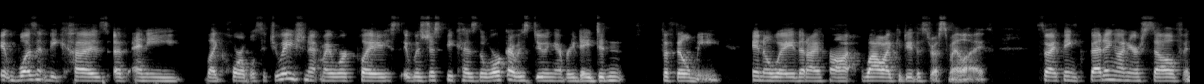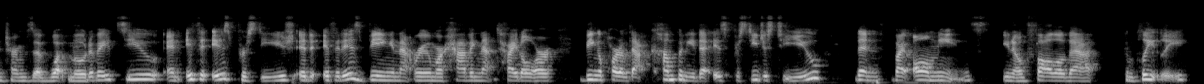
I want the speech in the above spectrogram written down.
it wasn't because of any like horrible situation at my workplace. It was just because the work I was doing every day didn't fulfill me in a way that I thought, wow, I could do this rest of my life. So I think betting on yourself in terms of what motivates you, and if it is prestige, it, if it is being in that room or having that title or being a part of that company that is prestigious to you, then by all means, you know, follow that completely.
